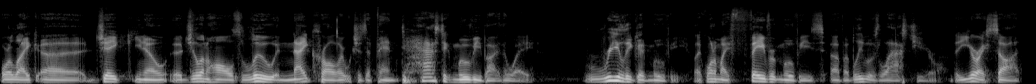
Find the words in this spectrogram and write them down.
or like uh, Jake, you know, uh, Gyllenhaal's Lou in Nightcrawler, which is a fantastic movie, by the way. Really good movie. Like one of my favorite movies of, I believe it was last year. The year I saw it,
